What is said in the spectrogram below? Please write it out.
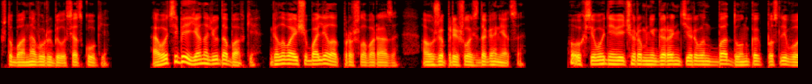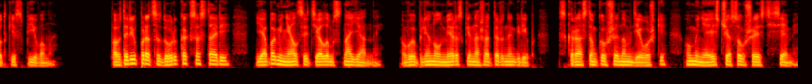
чтобы она вырубилась от скуки. А вот себе я налью добавки. Голова еще болела от прошлого раза, а уже пришлось догоняться. Ох, сегодня вечером мне гарантирован бадун, как после водки с пивом. Повторив процедуру, как со старей, я поменялся телом с Наянной. Выплюнул мерзкий нашатырный гриб. С красным кувшином девушки у меня есть часов шесть-семь.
